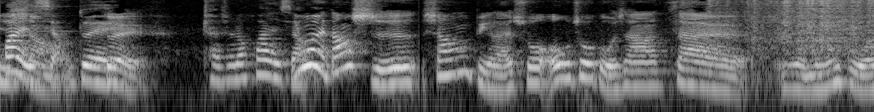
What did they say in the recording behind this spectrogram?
幻想，对对。产生了幻想，因为当时相比来说，欧洲国家在我们国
